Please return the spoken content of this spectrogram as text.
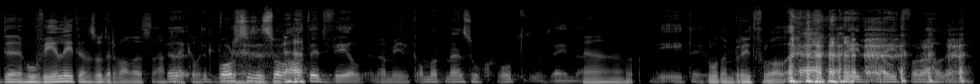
de hoeveelheid en zo daarvan, dat is aantrekkelijk. de porties is wel altijd veel in Amerika, omdat mensen ook groot zijn daar. Ja, Die eten Groot en breed vooral. Ja, breed, breed vooral. ja.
